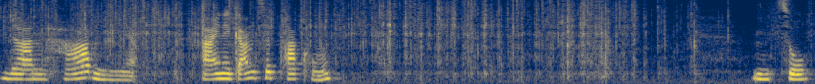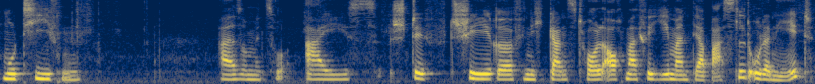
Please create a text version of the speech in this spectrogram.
Dann haben wir eine ganze Packung mit so Motiven. Also mit so Eis, Stift, Schere, finde ich ganz toll. Auch mal für jemand, der bastelt oder näht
